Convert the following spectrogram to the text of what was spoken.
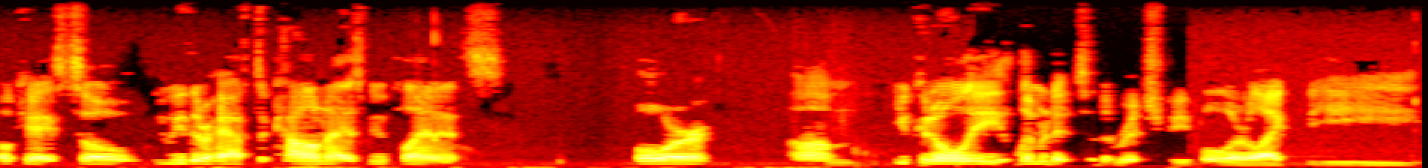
okay, so you either have to colonize new planets, or um, you can only limit it to the rich people, or like the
